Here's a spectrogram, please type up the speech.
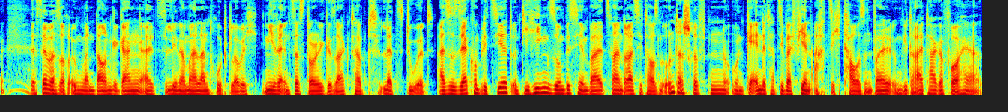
der Server ist auch irgendwann down gegangen, als Lena Meyer-Landrut, glaube ich, in ihrer Insta-Story gesagt hat, let's do it. Also sehr kompliziert und die hingen so ein bisschen bei 32.000 Unterschriften und geendet hat sie bei 84.000, weil irgendwie drei Tage vorher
